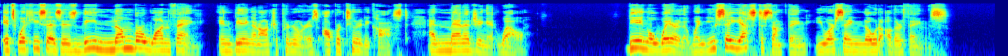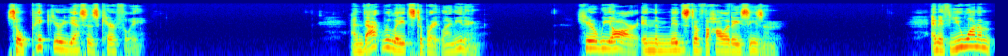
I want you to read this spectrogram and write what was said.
it's what he says is the number one thing in being an entrepreneur is opportunity cost and managing it well. Being aware that when you say yes to something, you are saying no to other things. So pick your yeses carefully. And that relates to bright line eating. Here we are in the midst of the holiday season. And if you want to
